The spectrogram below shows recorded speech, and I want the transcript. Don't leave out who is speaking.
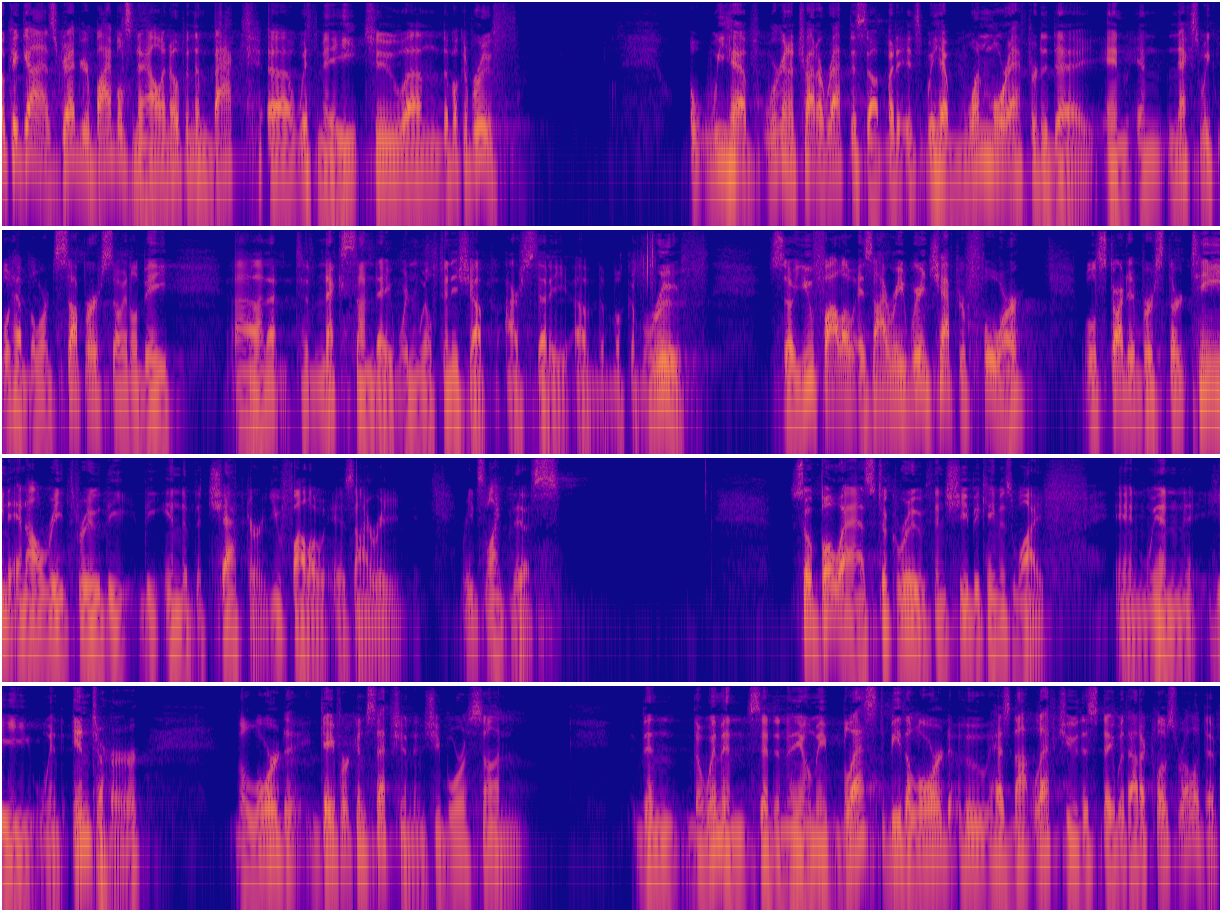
Speaker 1: Okay, guys, grab your Bibles now and open them back uh, with me to um, the book of Ruth. We have, we're going to try to wrap this up, but it's, we have one more after today. And, and next week we'll have the Lord's Supper, so it'll be uh, that to next Sunday when we'll finish up our study of the book of Ruth. So you follow as I read. We're in chapter four. We'll start at verse 13 and I'll read through the, the end of the chapter. You follow as I read reads like this. So Boaz took Ruth and she became his wife. And when he went into her, the Lord gave her conception and she bore a son. Then the women said to Naomi, blessed be the Lord who has not left you this day without a close relative.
